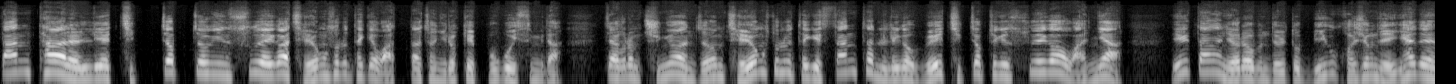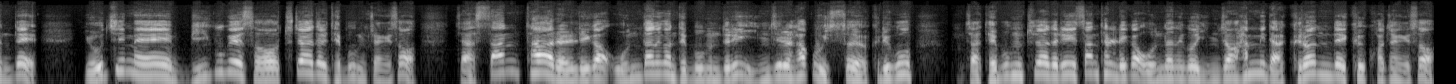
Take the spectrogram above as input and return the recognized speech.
산타 랠리의 직접적인 수혜가 제형 솔루텍에 왔다. 전 이렇게 보고 있습니다. 자, 그럼 중요한 점 제형 솔루텍의 산타 랠리가 왜 직접적인 수혜가 왔냐? 일단은 여러분들 또 미국 거시경제 얘기해야 되는데 요즘에 미국에서 투자자들 대부분 입장에서 자 산타 랠리가 온다는 건 대부분들이 인지를 하고 있어요. 그리고 자 대부분 투자들이 산타 랠리가 온다는 거 인정합니다. 그런데 그 과정에서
